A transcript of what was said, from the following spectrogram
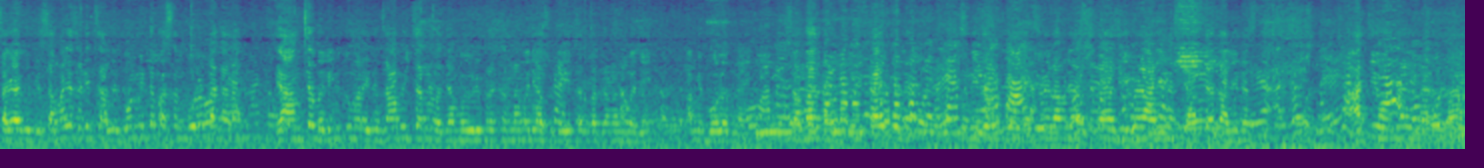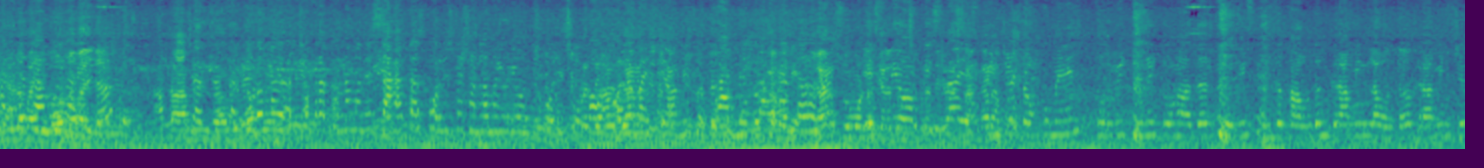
सगळ्या गोष्टी. समाजासाठी चालले दोन मिनिटं पासून बोलून टाका ना. या आमच्या भगिनी तुम्हाला इथे जाब विचारणार होत्या मयुरी प्रकरणामध्ये असू दे इतर प्रकरणांमध्ये आम्ही बोलत नाही. समाज काय केलं? तुम्ही जर लावले असते तर आज ही वेळ आली नसते हत्या झाली नसते. आती होत नाही दिलं पाहिजे बोललं पाहिजे. आता आम्ही सहा तास पोलीस स्टेशनला मयुरी होती पोलीस डॉक्युमेंट पूर्वी जुने दोन हजार चोवीस यांचं बावधन ग्रामीणला होतं. ग्रामीणचे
